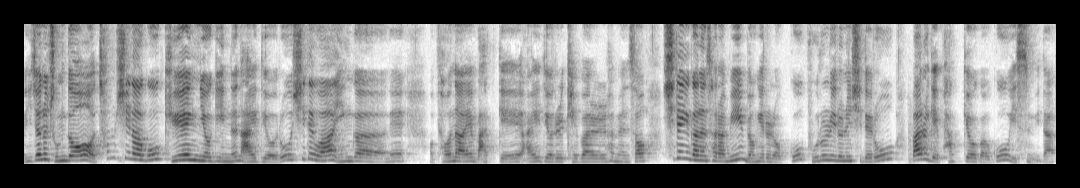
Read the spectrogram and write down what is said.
이제는 좀 더 참신하고 기획력이 있는 아이디어로 시대와 인간의 어, 변화에 맞게 아이디어를 개발하면서 실행해 가는 사람이 명예를 얻고 부를 이루는 시대로 빠르게 바뀌어가고 있습니다.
